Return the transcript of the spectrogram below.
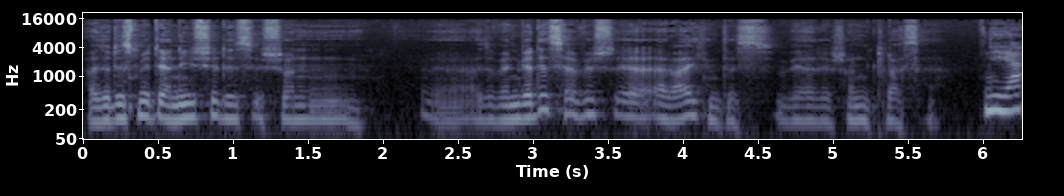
Also das mit der Nische, das ist schon, äh, also wenn wir das erwisch, äh, erreichen, das wäre schon klasse. Ja,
